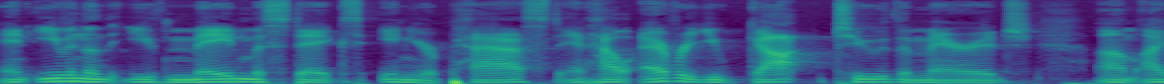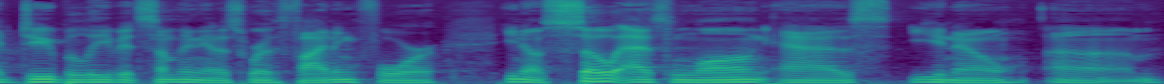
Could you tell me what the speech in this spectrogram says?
And even though that you've made mistakes in your past and however you got to the marriage, um, I do believe it's something that is worth fighting for. You know, so as long as you know, um,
